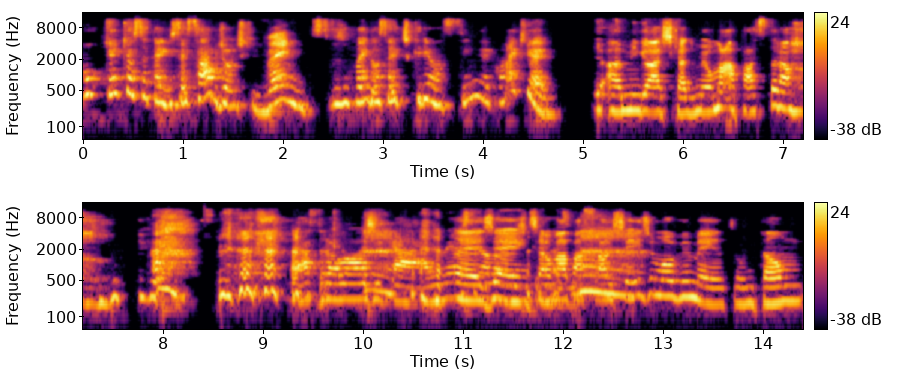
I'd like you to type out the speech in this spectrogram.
Por que que você tem? Você sabe de onde que vem? Isso vem de você de criancinha? Como é que é? Amiga, eu acho que é do meu mapa astral. Astrológica, né? É, Astrológica. gente, é um mapa astral cheio de movimento. Então,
